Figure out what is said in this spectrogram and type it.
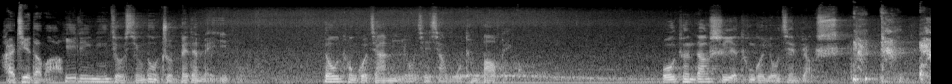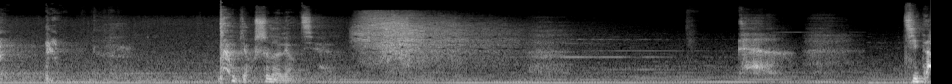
还记得吗？一零零九行动准备的每一步，都通过加密邮件向吴吞报备过。吴吞当时也通过邮件表示，表示了谅解。记得，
